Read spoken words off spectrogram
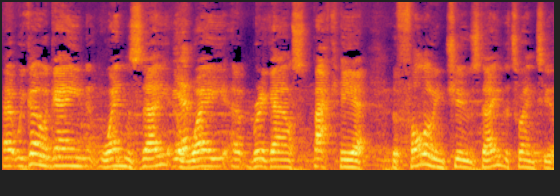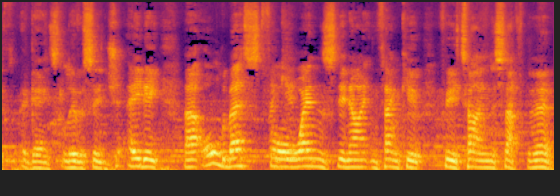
uh, we go again Wednesday yep. away at Brighouse, back here the following Tuesday, the 20th, against Liversedge. AD, uh, all the best for Wednesday night and thank you for your time this afternoon.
